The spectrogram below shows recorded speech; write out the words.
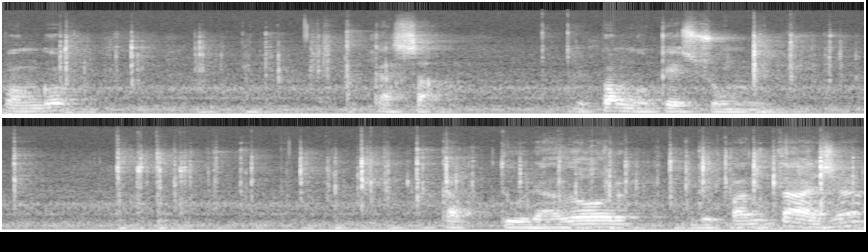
Pongo Kazam. Le pongo que es un capturador de pantalla.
